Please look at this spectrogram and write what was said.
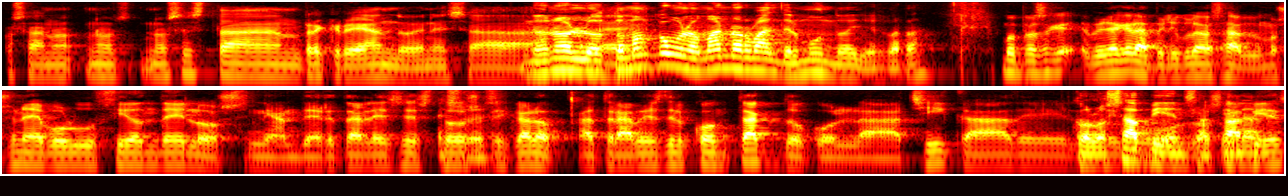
O sea, no, no- no se están recreando en esa. No, no, lo eh, toman como lo más normal del mundo ellos, ¿verdad? Bueno, pues es que, la película, o sea, vemos una evolución de los neandertales estos, es. y claro, a través del contacto con la chica, de Con los sapiens, los al final.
